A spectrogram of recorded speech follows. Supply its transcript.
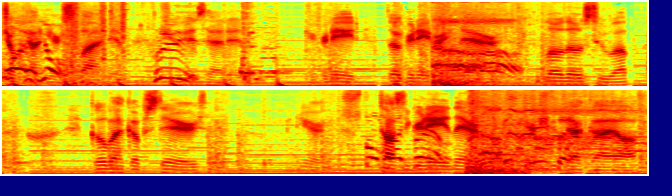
Jump down here, slide him, shoot his head in. Get grenade, throw a grenade right there. Blow those two up. Go back upstairs. In here. Toss the grenade in there. Here, shoot that guy off.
